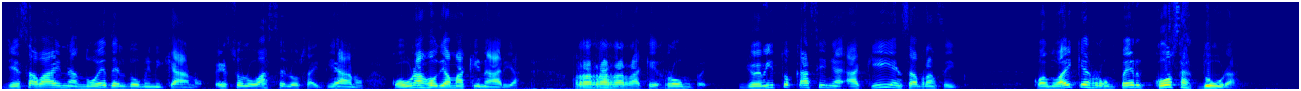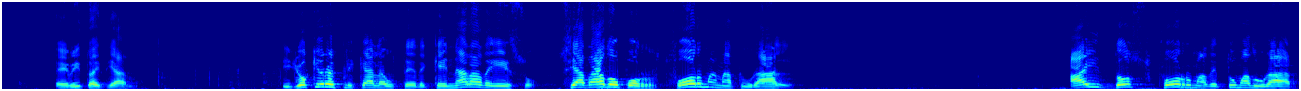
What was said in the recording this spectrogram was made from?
y esa vaina no es del dominicano, eso lo hacen los haitianos, con una jodida maquinaria, que rompe. Yo he visto casi aquí en San Francisco, cuando hay que romper cosas duras, he visto. Y yo quiero explicarle a ustedes que nada de eso se ha dado por forma natural. Hay dos formas de tú madurar,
